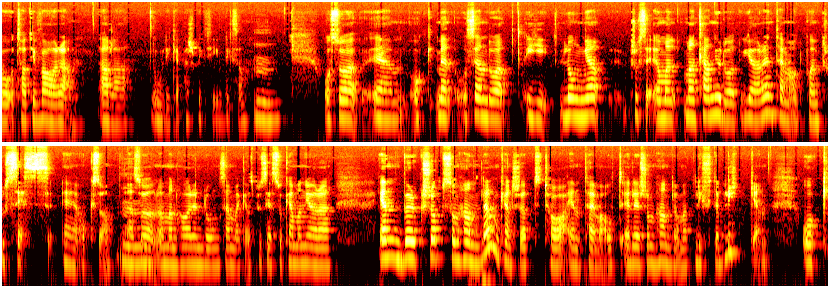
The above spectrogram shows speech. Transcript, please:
och ta tillvara alla olika perspektiv. Liksom. Mm. Och, så, ehm, och, men, och sen då i långa processer, man, man kan ju då göra en timeout på en process eh, också. Mm. Alltså om man har en lång samverkansprocess så kan man göra en workshop som handlar om kanske att ta en timeout eller som handlar om att lyfta blicken. Och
